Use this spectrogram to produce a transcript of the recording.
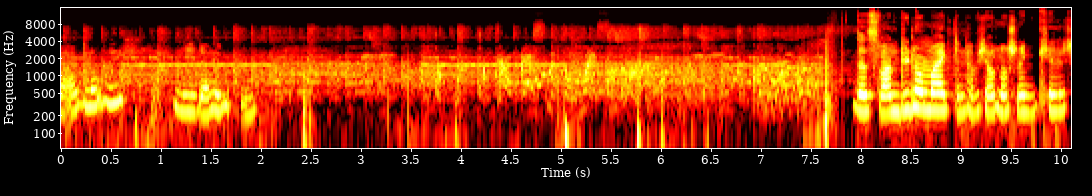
Da, glaube ich. Nee, da hinten. Das war ein Dynamike, den habe ich auch noch schnell gekillt.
